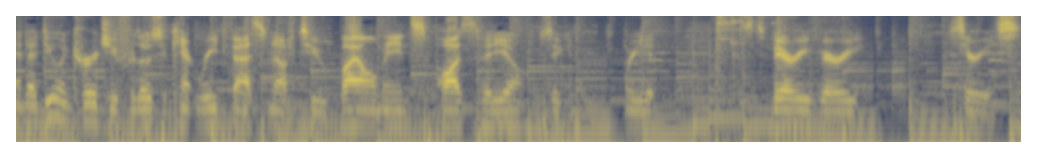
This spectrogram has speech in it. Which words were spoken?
And I do encourage you, for those who can't read fast enough, to by all means pause the video so you can read it. Because it's very, very serious.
